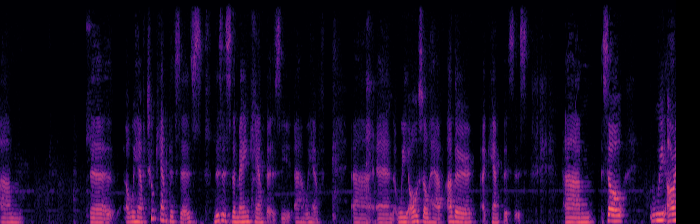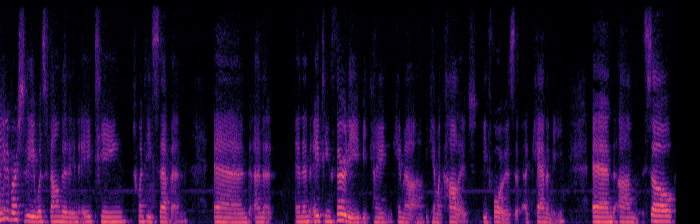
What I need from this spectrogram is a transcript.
um, the uh, we have two campuses. This is the main campus. Uh, we have, uh, and we also have other campuses. Um, so we our university was founded in 1827 and and and in 1830 became came a, uh, became a college before it was an academy. And um, so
